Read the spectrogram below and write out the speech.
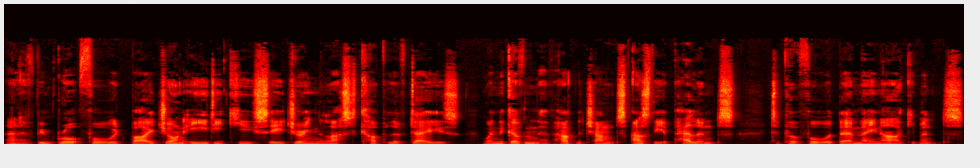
and have been brought forward by John Eadie QC during the last couple of days when the government have had the chance, as the appellants, to put forward their main arguments.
